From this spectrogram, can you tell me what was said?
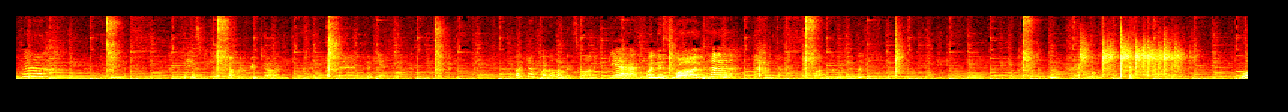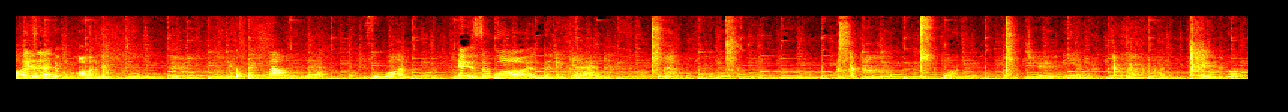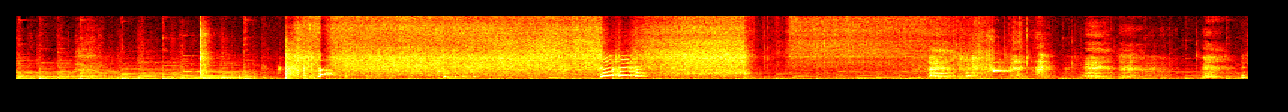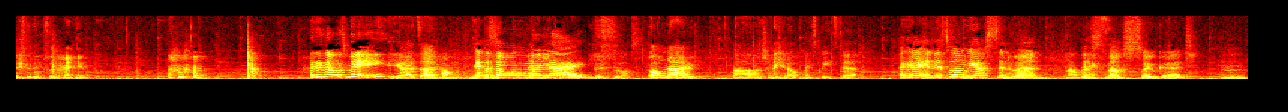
Yeah. every time. Okay. I've done quite well on this one. Yeah, on this one. one. what is it? one. I found it. It's a one. It's a one. Again. I don't think so, right? I think that was me. Yeah, it's, I. It was on my legs. Oh no! Oh, I was trying to get it off and I squeezed it. Okay, in this one we have cinnamon. Oh, this nice. smells so good. Mm.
